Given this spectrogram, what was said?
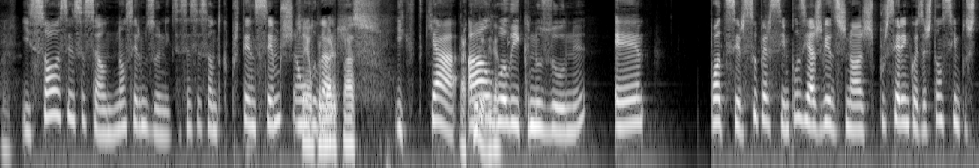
Pois. E só a sensação de não sermos únicos, a sensação de que pertencemos a um é lugar. o primeiro passo. E que, que há cura, algo digamos. ali que nos une é pode ser super simples e às vezes nós, por serem coisas tão simples,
